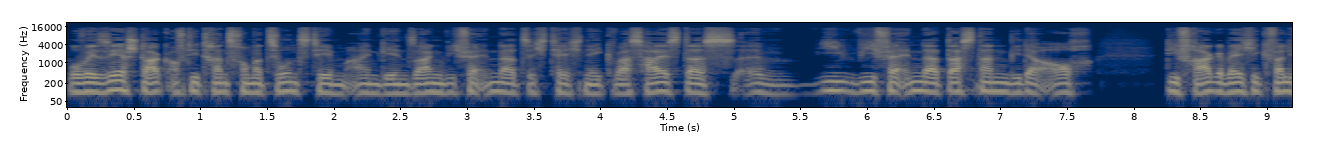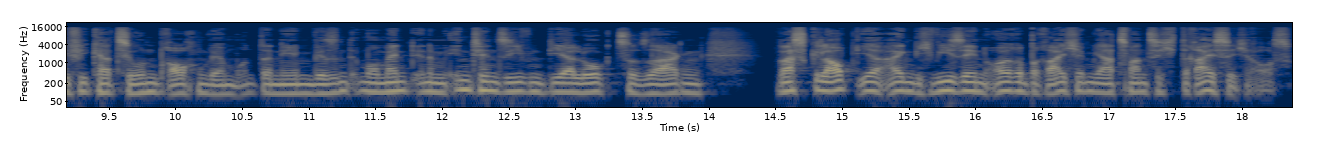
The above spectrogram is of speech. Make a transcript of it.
wo wir sehr stark auf die Transformationsthemen eingehen, sagen, wie verändert sich Technik, was heißt das, äh, wie, wie verändert das dann wieder auch die Frage, welche Qualifikation brauchen wir im Unternehmen. Wir sind im Moment in einem intensiven Dialog zu sagen, was glaubt ihr eigentlich, wie sehen eure Bereiche im Jahr 2030 aus?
